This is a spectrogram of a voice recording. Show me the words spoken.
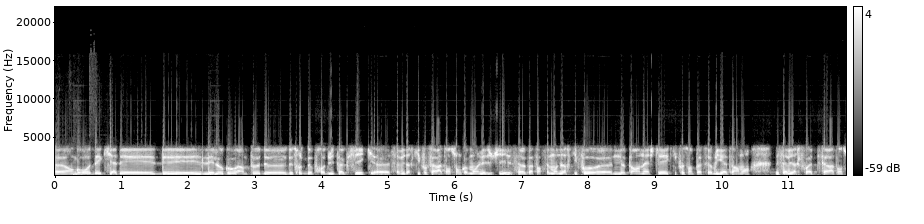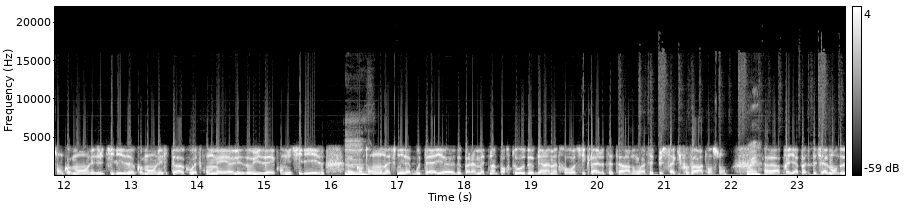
Euh, en gros, dès qu'il y a des, des les logos un peu de, de trucs de produits toxiques, ça veut dire qu'il faut faire attention comment on les utilise. Ça veut pas forcément dire qu'il faut ne pas en acheter, qu'il faut s'en passer obligatoirement, mais ça veut dire qu'il faut faire attention comment on les utilise, comment on les stocke, où est-ce qu'on met les eaux usées qu'on utilise. Euh, Mm. Quand on a fini la bouteille, de pas la mettre n'importe où, de bien la mettre au recyclage, etc. Donc voilà, c'est plus ça qu'il faut faire attention. Ouais. Euh, après, il n'y a pas spécialement de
